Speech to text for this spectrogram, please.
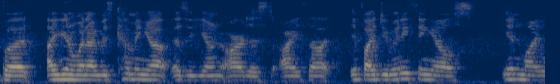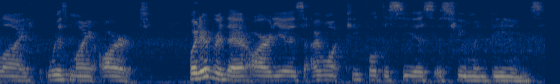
But I, you know, when I was coming up as a young artist, I thought if I do anything else in my life with my art, whatever that art is, I want people to see us as human beings.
